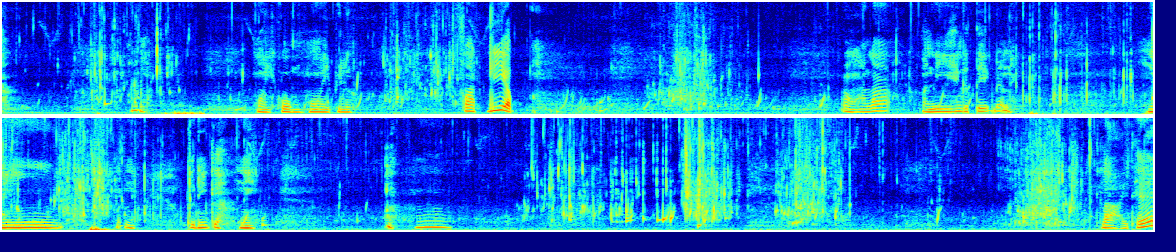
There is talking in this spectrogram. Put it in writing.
นะ หอยขมหอยไปเลยฟัดเรียบ เอาฮะละอันนี้ให้กระเตกได้นี่นี่นี่ตัวนี้ก็นี่หลายแท้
